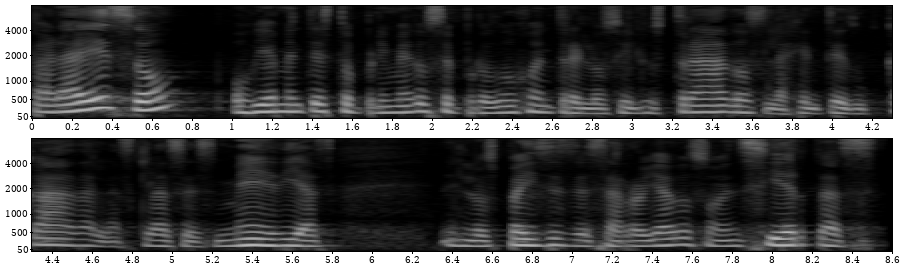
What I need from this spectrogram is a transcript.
Para eso, obviamente esto primero se produjo entre los ilustrados, la gente educada, las clases medias, en los países desarrollados o en ciertas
